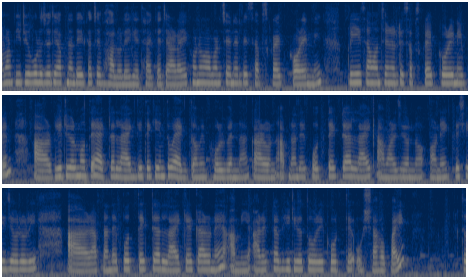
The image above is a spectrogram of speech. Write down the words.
আমার ভিডিওগুলো যদি আপনাদের কাছে ভালো লেগে থাকে, যারা এখনও আমার চ্যানেলটি সাবস্ক্রাইব করেননি প্লিজ আমার চ্যানেলটি সাবস্ক্রাইব করে নেবেন। আর ভিডিওর মধ্যে একটা লাইক দিতে কিন্তু একদমই ভুলবেন না। কারণ আপনাদের প্রত্যেকটা লাইক আমার জন্য অনেক বেশি জরুরি। আর আপনাদের প্রত্যেকটা লাইকের কারণে আমি আরেকটা ভিডিও তৈরি করতে উৎসাহ পাই। তো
